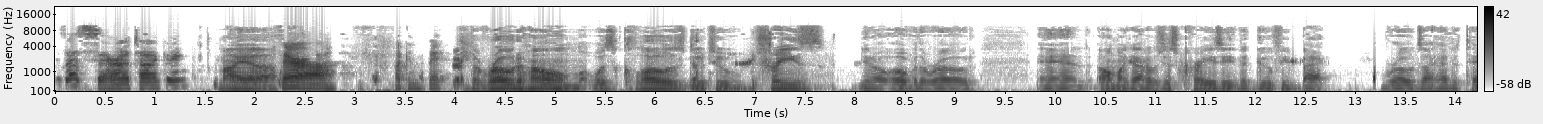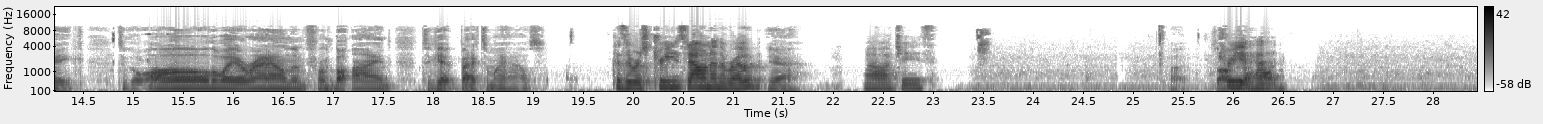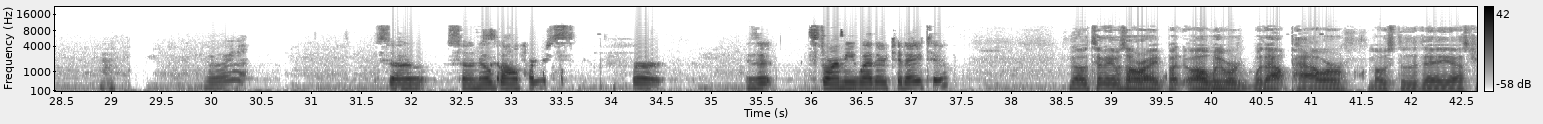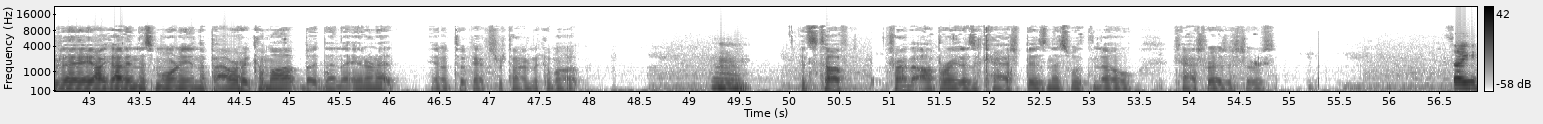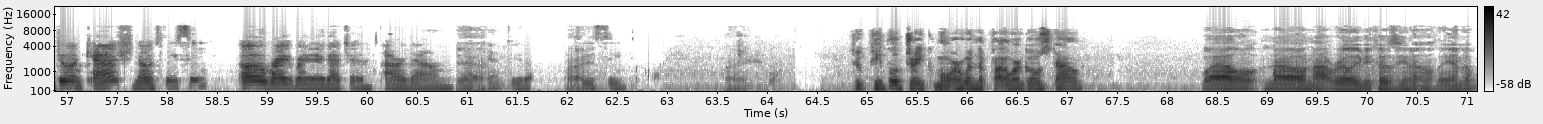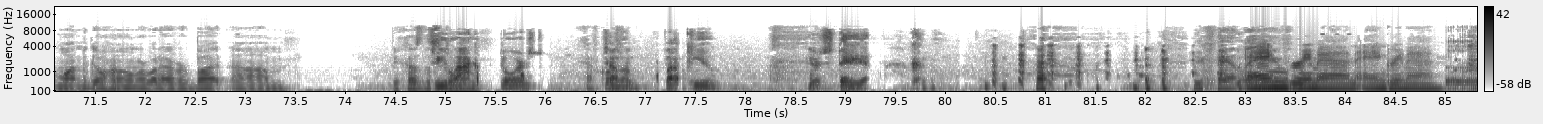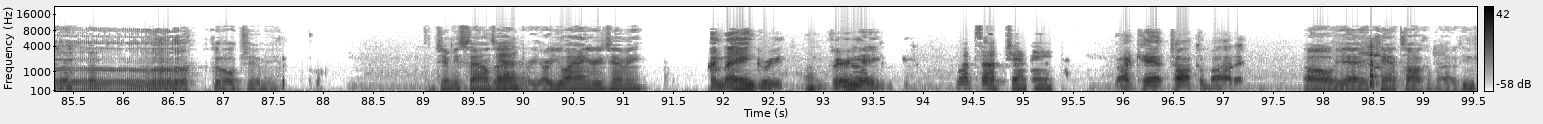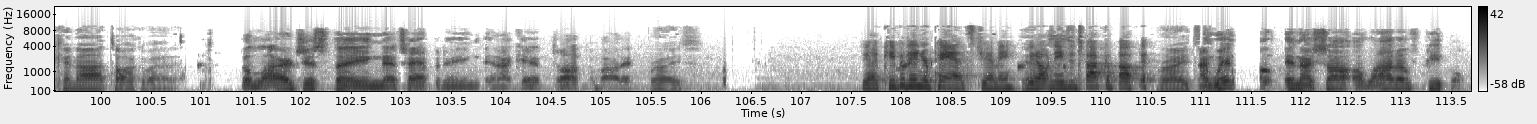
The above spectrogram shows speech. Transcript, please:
Is that Sarah talking? My uh, Sarah, fucking bitch. the road home was closed due to trees, you know, over the road. And oh my god, it was just crazy the goofy back roads I had to take to go all the way around and from behind to get back to my house. Because there was trees down in the road. Yeah. Oh, jeez. But Tree good. ahead. Hmm. All right. So, so no golfers for, is it stormy weather today too? No, today was all right, but oh, we were without power most of the day yesterday. I got in this morning and the power had come up, but then the internet, you know, took extra time to come up. Hmm. It's tough trying to operate as a cash business with no cash registers. So you're doing cash, no CC? Oh, right, right. I got you. Power down. Yeah, Can't do that. right, CC. right. Do people drink more when the power goes down? Well, no, not really, because you know they end up wanting to go home or whatever. But um, because the Do you lock up doors? Yeah, of course Tell them, fuck you. You're staying. you can't leave. Angry man, angry man. Good old Jimmy. Jimmy sounds Yeah. angry. Are you angry, Jimmy? I'm angry. I'm very oh. angry. What's up, Jimmy? I can't talk about it. Oh yeah, he can't talk about it. He cannot talk about it. The largest thing that's happening, and I can't talk about it. Right. Yeah, keep it in your pants, Jimmy. We don't need to talk about it. Right. I went and I saw a lot of people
